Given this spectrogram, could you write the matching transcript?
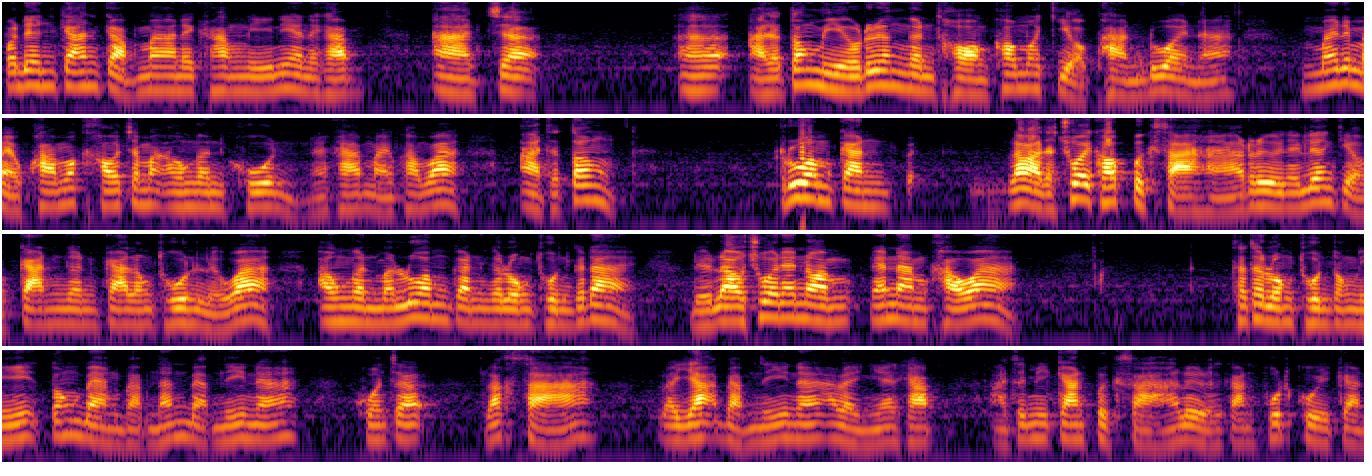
ประเด็นการกลับมาในครั้งนี้เนี่ยนะครับ อาจจะอาจจะต้องมีเรื่องเงินทองเข้ามาเกี่ยวพันด้วยนะ ไม่ได้หมายความว่าเขาจะมาเอาเงินคุณนะครับ หมายความว่าอาจจะต้องร่วมกันเราอาจจะช่วยเขาปรึกษาหารือในเรื่องเกี่ยวกับการเงินการลงทุน หรือว่าเอาเงินมาร่วมกันกับลงทุนก็ได้ หรือเราช่วยแนะนำแนะนำเขาว่า ถ้าจะลงทุนตรงนี้ต้องแบ่งแบบนั้นแบบนี้นะ ควรจะรักษาระยะแบบนี้นะอะไรเงี้ยครับอาจจะมีการปรึกษาหรือการพูดคุยกัน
